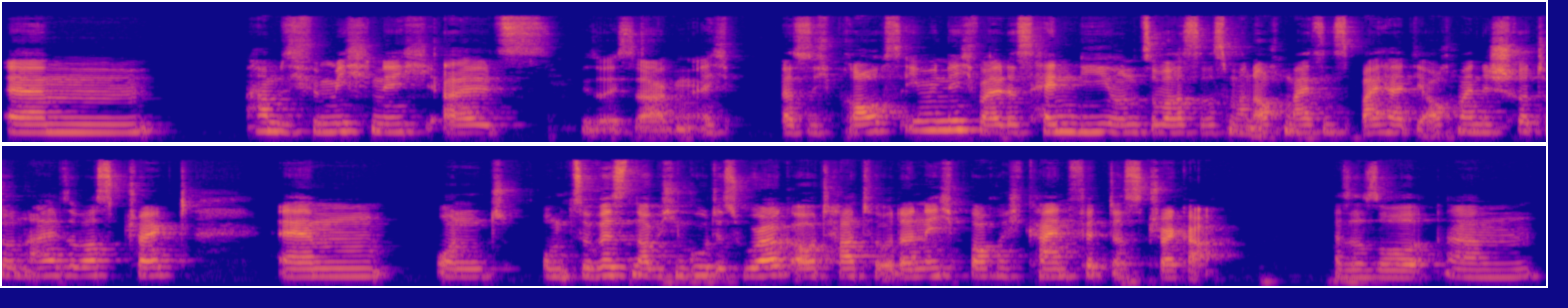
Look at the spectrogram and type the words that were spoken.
ähm, haben sich für mich nicht als, wie soll ich sagen, ich, also ich brauche es irgendwie nicht, weil das Handy und sowas, was man auch meistens bei hat, ja auch meine Schritte und all sowas trackt. Ähm, und um zu wissen, ob ich ein gutes Workout hatte oder nicht, brauche ich keinen Fitness-Tracker. Also so, ähm,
